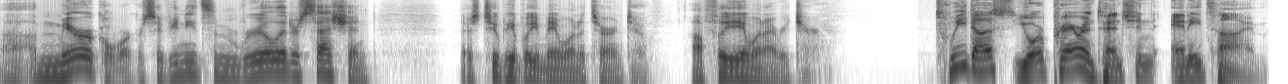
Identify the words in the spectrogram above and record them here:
uh, a miracle worker. So if you need some real intercession, there's two people you may want to turn to. I'll fill you in when I return. Tweet us your prayer intention anytime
